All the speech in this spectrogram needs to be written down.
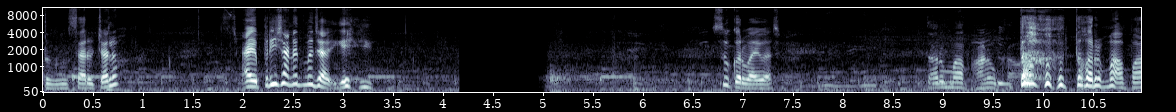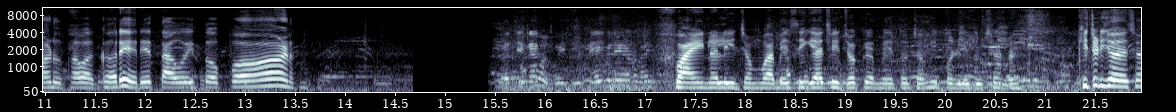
તો સારું ચાલો. આ પ્રિશાને જ મજા આવી ગઈ. શું કરવા આવ્યા છો? તરમાં ભાણું ખાવા. તરમાં ભાણું ખાવા. ઘરે રહેતા હોય તો પણ. ફાઇનલી જમવા બેસી ગયા છીએ. જોકે મેં તો જમી પણ લીધું છે ને. ખીચડી જોઈએ છે?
